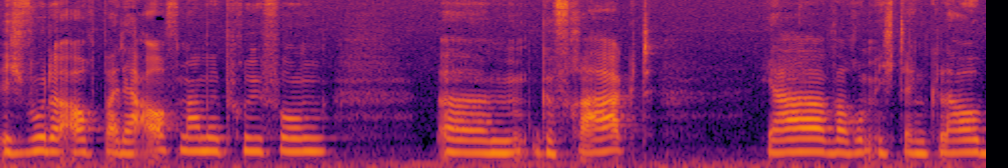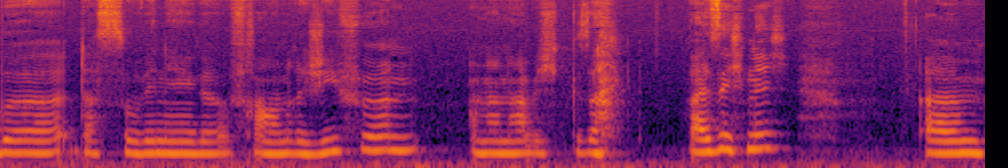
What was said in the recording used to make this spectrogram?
ich wurde auch bei der Aufnahmeprüfung ähm, gefragt, ja, warum ich denn glaube, dass so wenige Frauen Regie führen. Und dann habe ich gesagt, weiß ich nicht. Ähm,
